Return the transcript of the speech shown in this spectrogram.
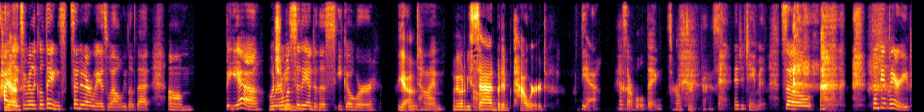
highlight Yeah. some really cool things send it our way as well we love that um but yeah What we're almost to the end of this eco horror yeah time we want to be Um, sad but empowered yeah that's our whole thing. That's our whole thing guys. Edutainment. So don't get married.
